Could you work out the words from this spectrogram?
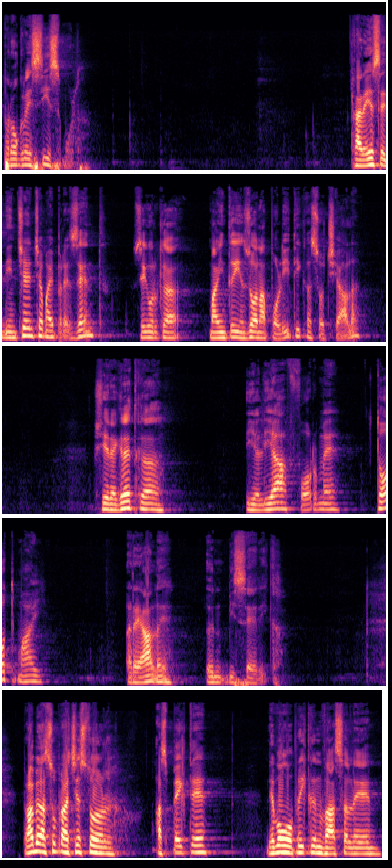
progresismul, care este din ce în ce mai prezent, sigur că mai întâi în zona politică, socială, și regret că el ia forme tot mai reale în biserică. Probabil asupra acestor aspecte ne vom opri cândva să le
